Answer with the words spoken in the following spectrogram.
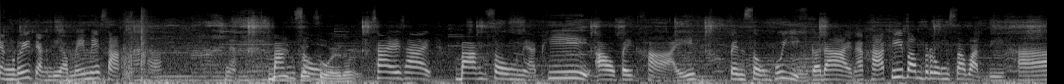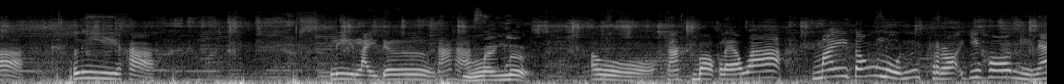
ยังรีดอย่างเดียวไม่ไม่ซักนะคะ เนี่ยบางรีดทก็รงสวยแล้วใช่ใช่บางทรงเนี่ยพี่เอาไปขายเป็นทรงผู้หญิงก็ได้นะคะ พี่บำรุงสวัสดีค่ะ ลีค่ะลีไลเดอร์นะคะแรงเลอร์เโอ้นะบอกแล้วว่าไม่ต้องลุ้นเพราะยี่ห้อมีแน่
